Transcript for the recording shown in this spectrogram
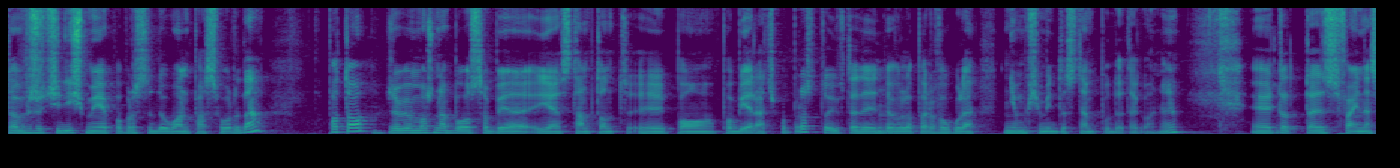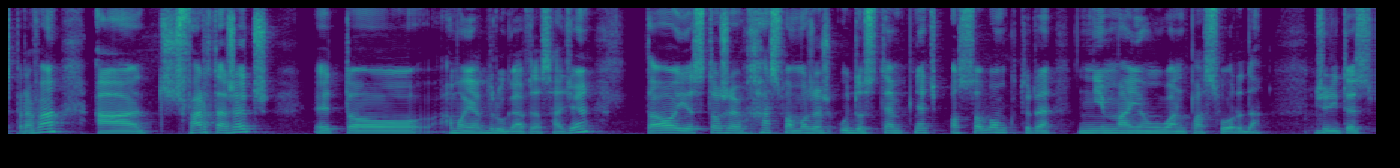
to wrzuciliśmy je po prostu do One Passworda, po to, żeby można było sobie je stamtąd y, po, pobierać po prostu i wtedy mhm. deweloper w ogóle nie musi mieć dostępu do tego, nie? Y, to, to jest fajna sprawa. A czwarta rzecz y, to, a moja druga w zasadzie, to jest to, że hasła możesz udostępniać osobom, które nie mają One Passworda. Czyli to jest,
